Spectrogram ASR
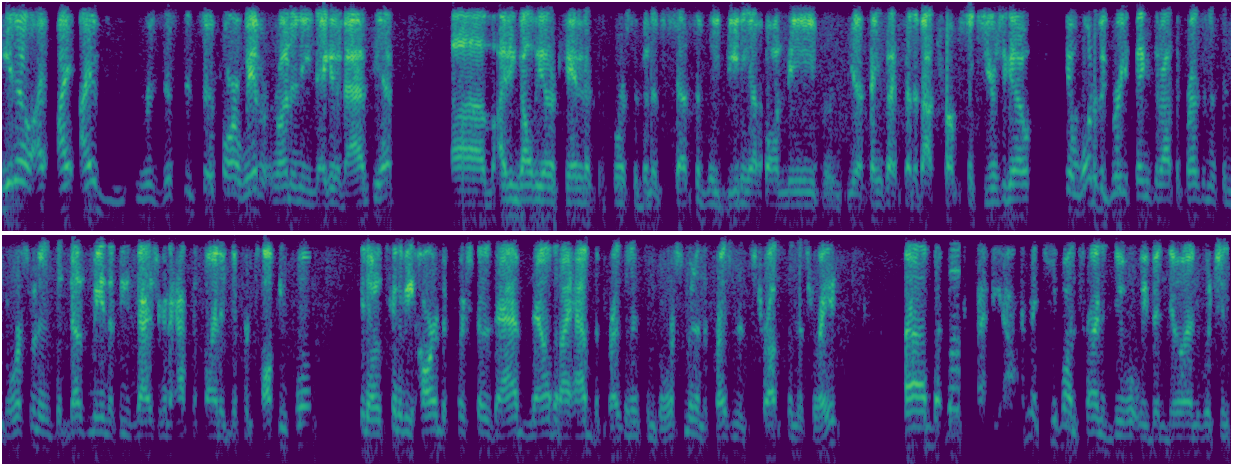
You know, I, I, I've resisted so far. We haven't run any negative ads yet. Um, I think all the other candidates, of course, have been obsessively beating up on me for you know, things I said about Trump six years ago. You know, one of the great things about the president's endorsement is it does mean that these guys are going to have to find a different talking point you know, it's going to be hard to push those ads now that I have the president's endorsement and the president's trust in this race. Uh, but look, I'm going to keep on trying to do what we've been doing, which is,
